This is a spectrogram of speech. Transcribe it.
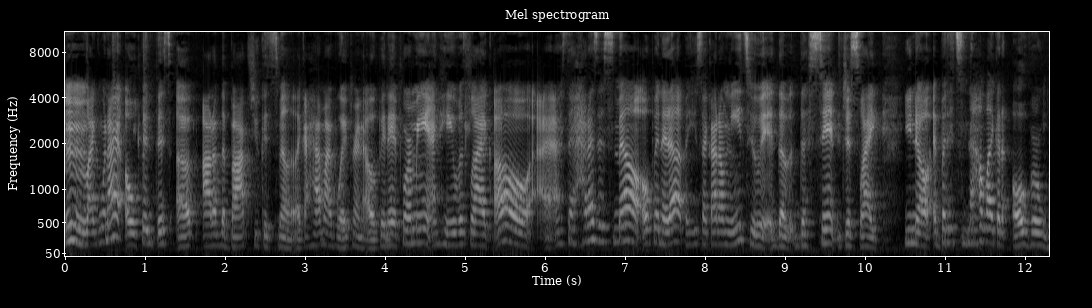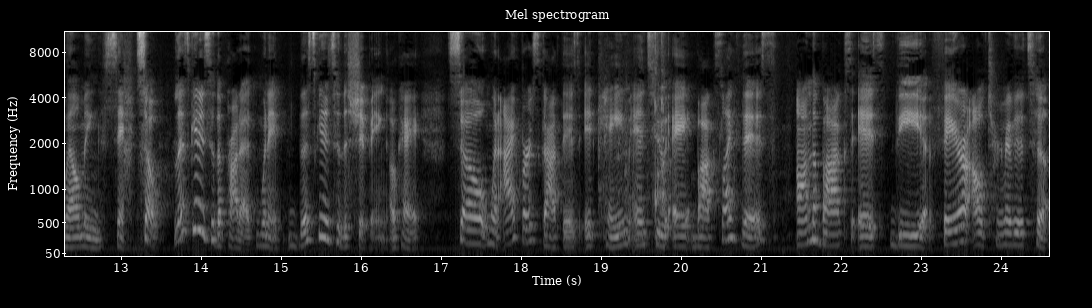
Mm, like when I opened this up out of the box, you could smell it. Like I had my boyfriend open it for me and he was like, oh, I said, how does it smell? Open it up. And he's like, I don't need to. It, the, the scent just like, you know, but it's not like an overwhelming scent. So let's get into the product when it, let's get into the shipping, okay? So when I first got this, it came into a box like this on the box it's the fair alternative to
